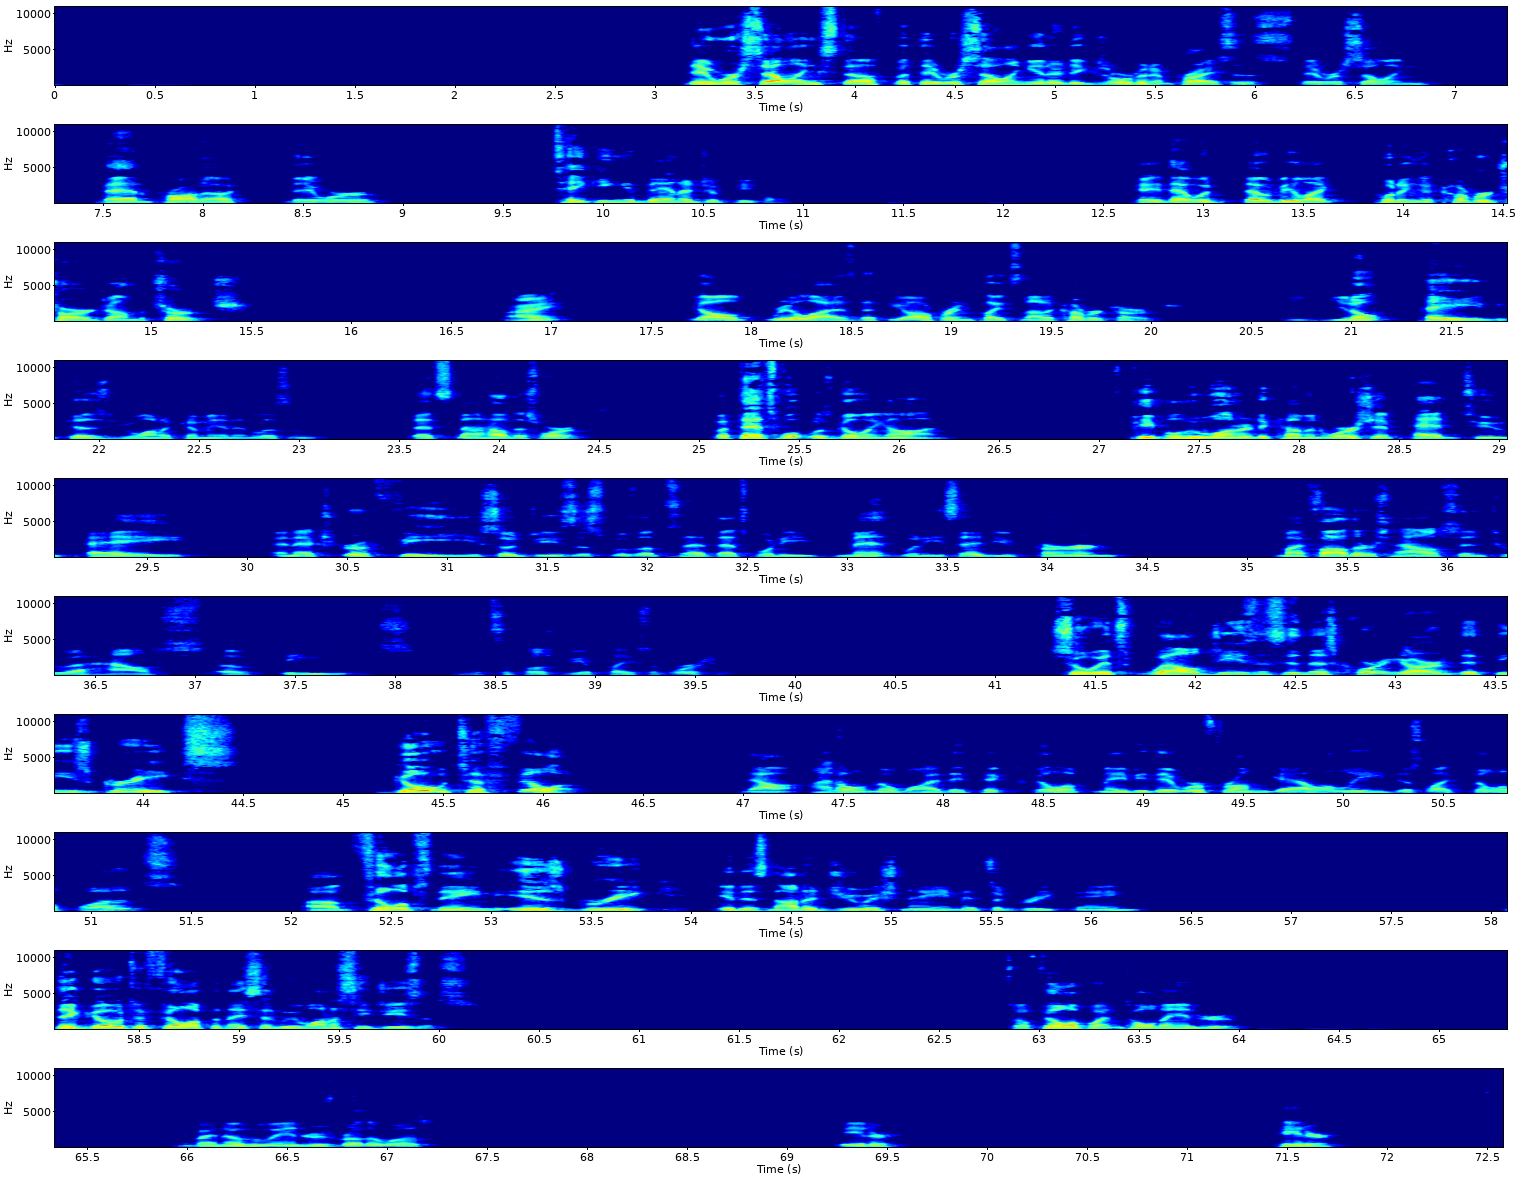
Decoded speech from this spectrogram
They were selling stuff, but they were selling it at exorbitant prices. They were selling bad product. They were taking advantage of people. Okay, that would, that would be like putting a cover charge on the church. Alright? Y'all realize that the offering plate's not a cover charge. You don't pay because you want to come in and listen. That's not how this works. But that's what was going on. People who wanted to come and worship had to pay an extra fee, so Jesus was upset. That's what he meant when he said, You've turned my father's house into a house of thieves. It's supposed to be a place of worship. So it's well Jesus in this courtyard that these Greeks go to Philip. Now, I don't know why they picked Philip. Maybe they were from Galilee, just like Philip was. Um, Philip's name is Greek. It is not a Jewish name, it's a Greek name. They go to Philip and they said, We want to see Jesus. So Philip went and told Andrew. Anybody know who Andrew's brother was? Peter. Peter.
